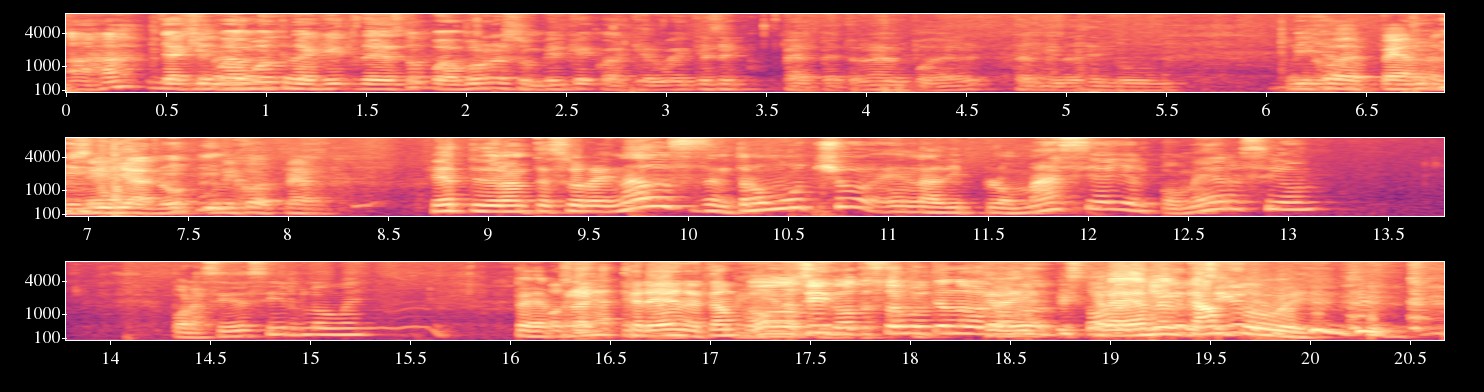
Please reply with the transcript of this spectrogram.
Ajá. De aquí Sí, podemos, de, aquí, de esto podemos resumir que cualquier güey que se perpetre en el poder termina siendo un Hijo de perra. Un sí. villano. Un hijo de perra. Fíjate, durante su reinado se centró mucho en la diplomacia y el comercio. Por así decirlo, güey. Pero O sea, espérate, cree en el campo. No, no, sí, no te estoy volteando a ver con pistola. creía en el campo, güey.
